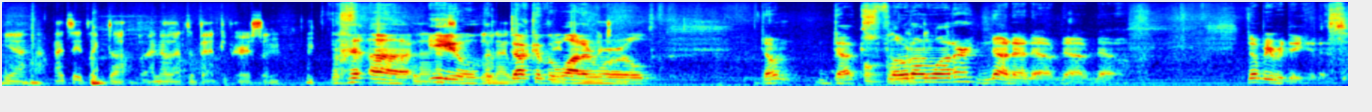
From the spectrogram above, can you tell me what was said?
Yeah, I'd say it's like duck, but I know that's a bad comparison. uh, eel, the duck of the water world. Don't ducks Oh, float on water? No, no, no, no, no. Don't be ridiculous.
